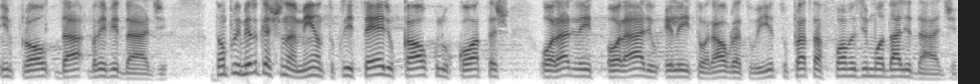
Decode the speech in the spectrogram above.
em prol da brevidade. Então, primeiro questionamento: critério, cálculo, cotas, horário, eleitoral gratuito, plataformas e modalidade.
